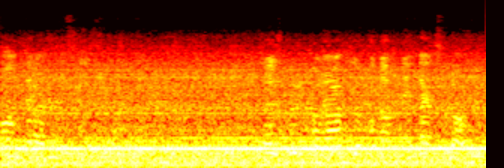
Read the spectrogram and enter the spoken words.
kontra decyzja. Też bym prawdopodobnie tak zrobił.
